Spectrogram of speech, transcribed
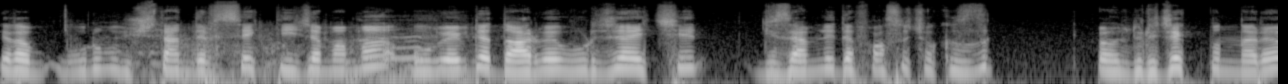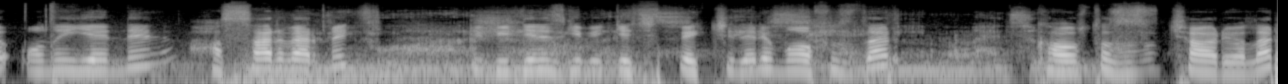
Ya da bunu mu güçlendirsek diyeceğim ama bu wave'de darbe vuracağı için gizemli defansı çok hızlı öldürecek bunları. Onun yerine hasar vermek bildiğiniz gibi geçit bekçileri, muhafızlar kaos tasası çağırıyorlar.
